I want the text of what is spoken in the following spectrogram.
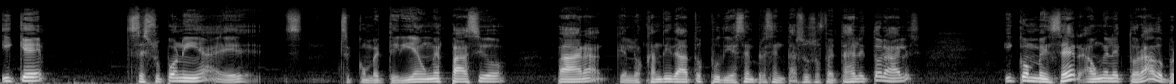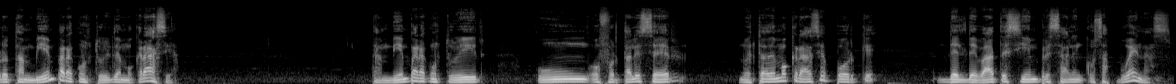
Y que se suponía eh, se convertiría en un espacio para que los candidatos pudiesen presentar sus ofertas electorales y convencer a un electorado, pero también para construir democracia. También para construir o fortalecer nuestra democracia porque del debate siempre salen cosas buenas.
